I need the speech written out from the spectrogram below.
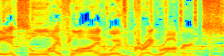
It's Lifeline with Craig Roberts.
